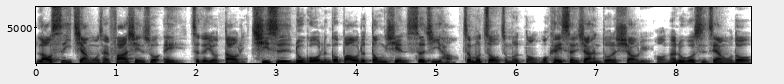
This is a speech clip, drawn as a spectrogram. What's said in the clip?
老师一讲，我才发现说，哎，这个有道理。其实如果能够把我的动线设计好，怎么走怎么动，我可以省下很多的效率。哦，那如果是这样，我都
